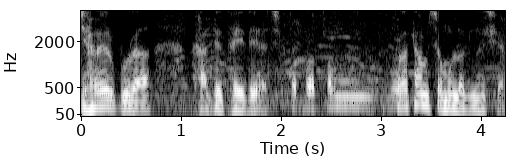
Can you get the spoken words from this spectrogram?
ઝવેરપુરા ખાતે થઈ રહ્યા છે. તો પ્રથમ પ્રથમ સમૂહ લગ્ન છે.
